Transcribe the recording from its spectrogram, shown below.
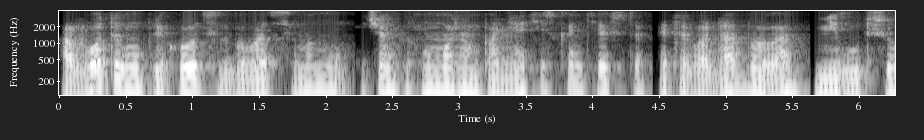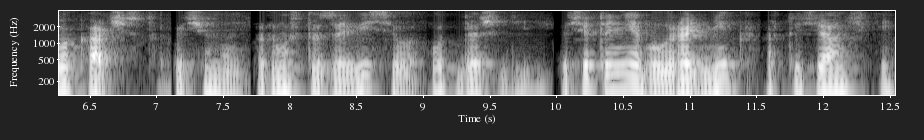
а воду ему приходится добывать самому. Причем, как мы можем понять из контекста, эта вода была не лучшего качества. Почему? Потому что зависела от дождей. То есть это не был родник артезианский,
